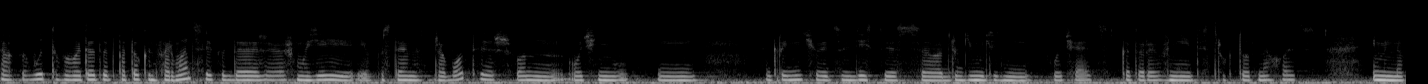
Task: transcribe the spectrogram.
Да, как будто бы вот этот поток информации, когда живешь в музее и постоянно работаешь, он очень ограничивает взаимодействие с э, другими людьми, получается, которые вне этой структуры находятся. Именно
